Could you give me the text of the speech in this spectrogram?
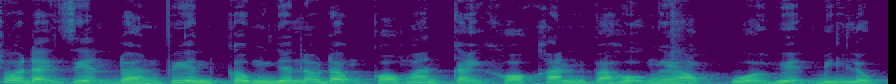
cho đại diện đoàn viên công nhân lao động có hoàn cảnh khó khăn và hộ nghèo của huyện Bình Lục.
